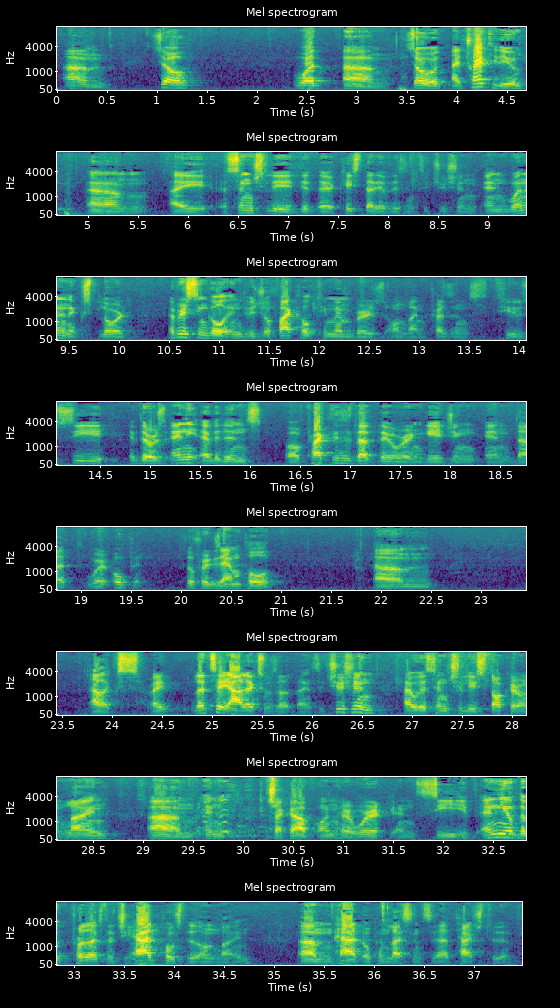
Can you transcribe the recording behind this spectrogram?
Um, so what, um, so what I tried to do um, I essentially did a case study of this institution and went and explored every single individual faculty member's online presence to see if there was any evidence of practices that they were engaging in that were open. So for example, um, Alex, right? Let's say Alex was at the institution. I would essentially stalk her online um, and check up on her work and see if any of the products that she had posted online um, had open licenses attached to them.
